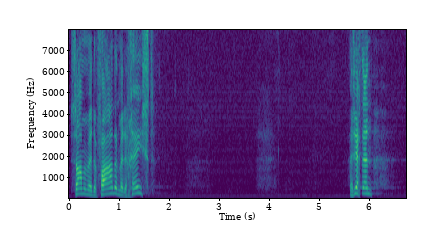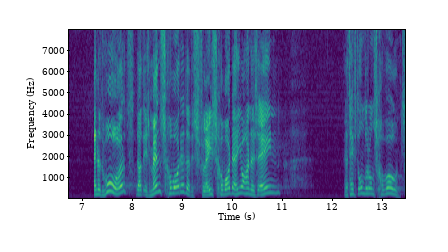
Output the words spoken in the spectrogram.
samen met de Vader, met de Geest. Hij zegt, en, en het woord, dat is mens geworden, dat is vlees geworden, Johannes 1. En het heeft onder ons gewoond.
